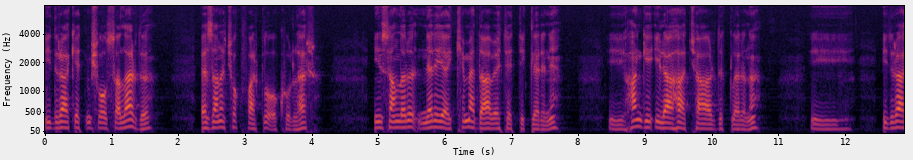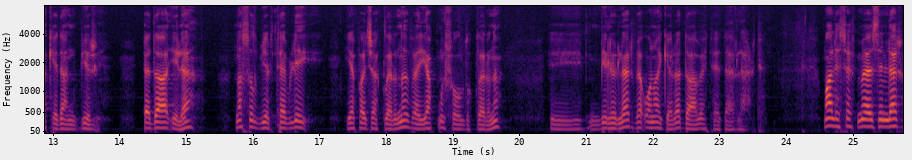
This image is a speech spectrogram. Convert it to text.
idrak etmiş olsalardı, ezanı çok farklı okurlar. İnsanları nereye, kime davet ettiklerini, e, hangi ilaha çağırdıklarını e, idrak eden bir eda ile nasıl bir tebliğ yapacaklarını ve yapmış olduklarını e, bilirler ve ona göre davet ederlerdi. Maalesef müezzinler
